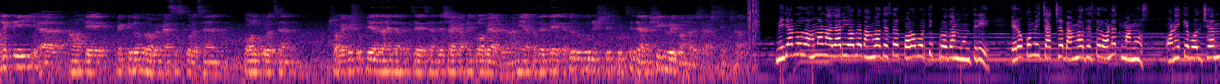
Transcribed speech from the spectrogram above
অনেকেই আমাকে ব্যক্তিগতভাবে মেসেজ করেছেন কল করেছেন। সবাইকে সুক্রিয়া জানাই জানতে চেয়েছেন যে সাহেব আপনি কবে আসবেন? আমি আপনাদেরকে এতটুকু নিশ্চিত করছি যে, আমি শীঘ্রই বাংলাদেশে আসছি মিজানুর রহমান আজারি হবে বাংলাদেশের পরবর্তী প্রধানমন্ত্রী। এরকমই চাচ্ছে বাংলাদেশের অনেক মানুষ। অনেকে বলছেন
